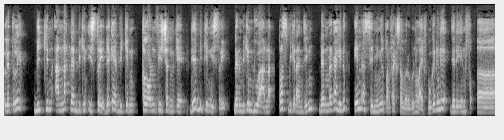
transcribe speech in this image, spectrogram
literally bikin anak dan bikin istri. Dia kayak bikin clone Vision kayak dia bikin istri dan bikin dua anak plus bikin anjing dan mereka hidup in a seemingly perfect suburban life. Mungkin ini jadi info, eh,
